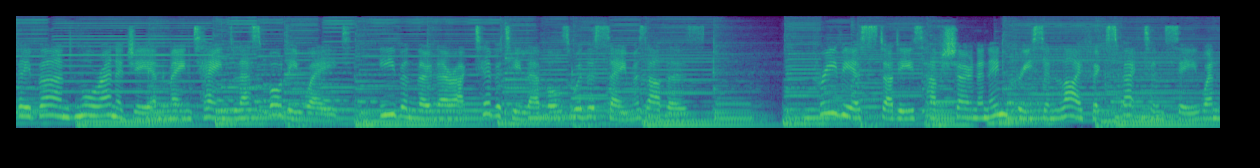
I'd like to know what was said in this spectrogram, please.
they burned more energy and maintained less body weight, even though their activity levels were the same as others. Previous studies have shown an increase in life expectancy when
